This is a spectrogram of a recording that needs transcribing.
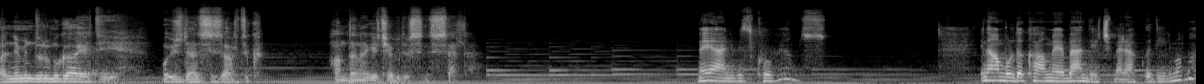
Annemin durumu gayet iyi. O yüzden siz artık Handan'a geçebilirsiniz Selda. Ne yani bizi kovuyor musun? İnan burada kalmaya ben de hiç meraklı değilim ama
